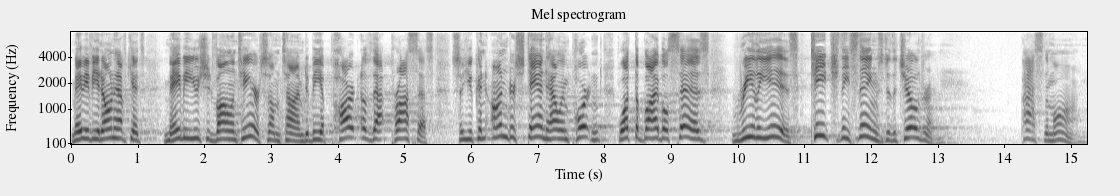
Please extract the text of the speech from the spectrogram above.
Maybe if you don't have kids, maybe you should volunteer sometime to be a part of that process so you can understand how important what the Bible says really is. Teach these things to the children, pass them on.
